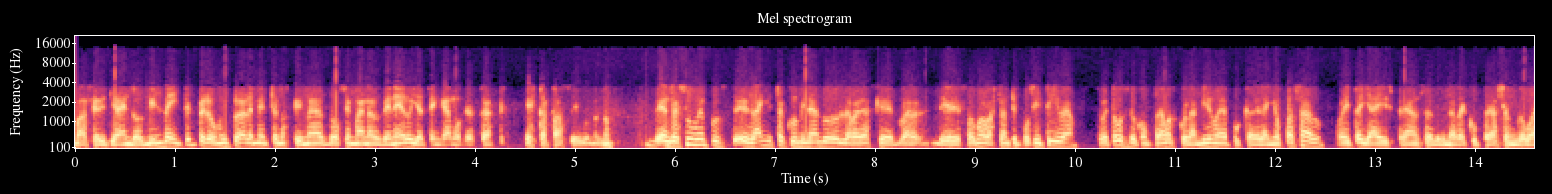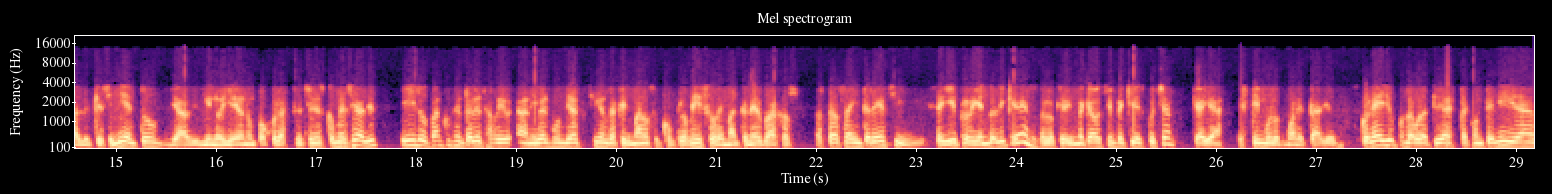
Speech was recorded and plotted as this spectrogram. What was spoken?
va a ser ya en 2020, pero muy probablemente en las primeras dos semanas de enero ya tengamos esta, esta fase 1, ¿no? En resumen, pues el año está culminando, la verdad es que de forma bastante positiva, sobre todo si lo comparamos con la misma época del año pasado. Ahorita ya hay esperanza de una recuperación global del crecimiento, ya disminuyeron un poco las tensiones comerciales y los bancos centrales a nivel mundial siguen reafirmando su compromiso de mantener bajas las tasas de interés y seguir proveyendo liquidez, es lo que el mercado siempre quiere escuchar, que haya estímulos monetarios. Con ello, pues la volatilidad está contenida,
